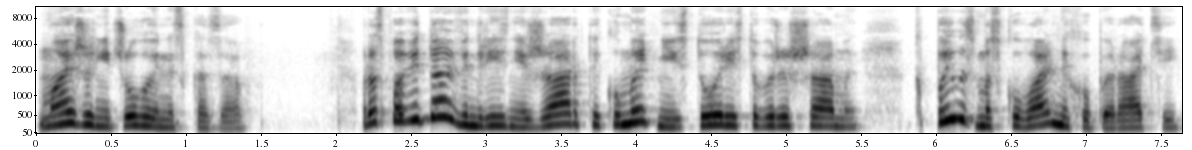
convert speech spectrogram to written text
майже нічого й не сказав. Розповідав він різні жарти, куметні історії з товаришами, кпив з маскувальних операцій,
